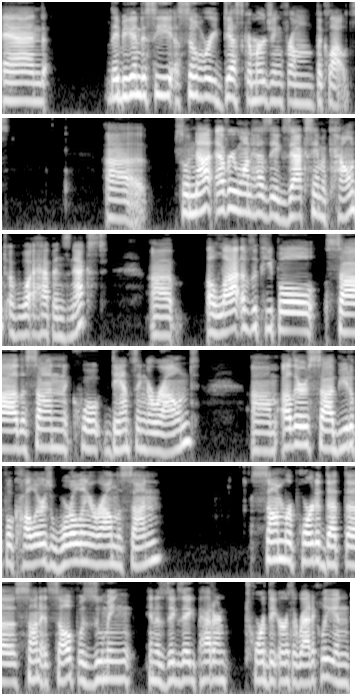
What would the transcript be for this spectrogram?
and they begin to see a silvery disk emerging from the clouds. Uh, so, not everyone has the exact same account of what happens next. Uh, a lot of the people saw the sun, quote, dancing around. Um, others saw beautiful colors whirling around the sun. Some reported that the sun itself was zooming in a zigzag pattern toward the earth erratically and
